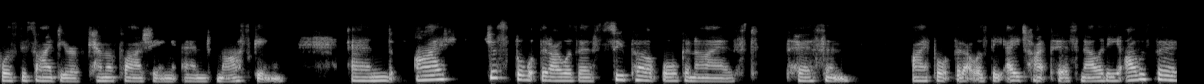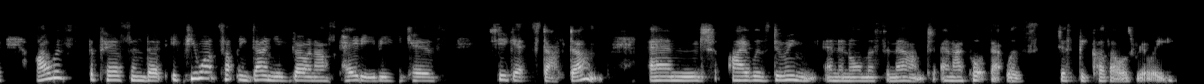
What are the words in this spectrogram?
was this idea of camouflaging and masking. And I just thought that I was a super organized person. I thought that I was the A-type personality. I was the I was the person that if you want something done, you go and ask Katy because she gets stuff done. And I was doing an enormous amount. And I thought that was just because I was really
